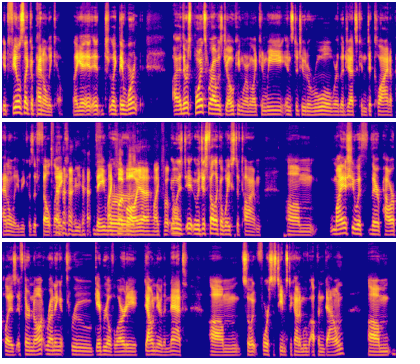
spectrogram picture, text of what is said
it feels like a penalty kill. Like it, it like they weren't, I, there was points where I was joking where I'm like, can we institute a rule where the Jets can decline a penalty because it felt like yeah. they were like football, yeah, like football. It was it, it just felt like a waste of time. Um, my issue with their power plays, if they're not running it through Gabriel Vilardi down near the net, um, so it forces teams to kind of move up and down. Um,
